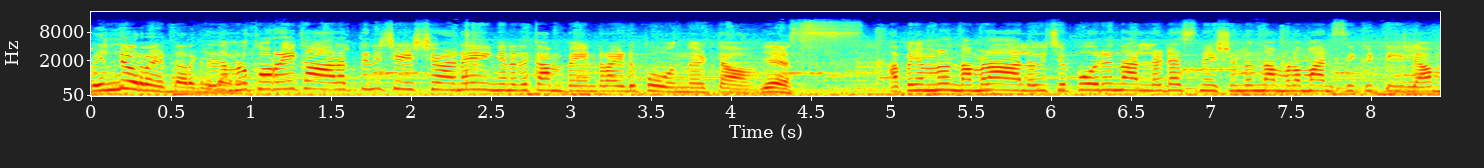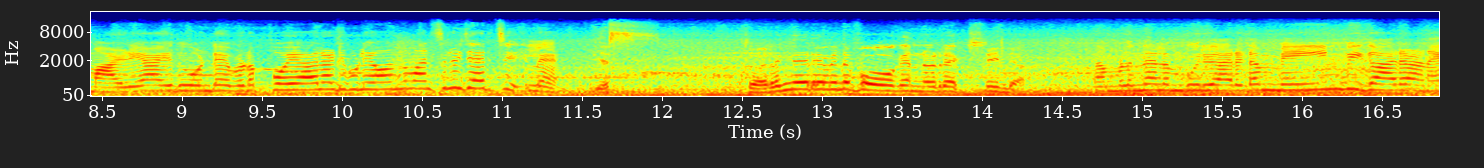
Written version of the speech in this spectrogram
വലിയൊരു റൈഡ് ഇറങ്ങി നമ്മൾ കുറെ കാലത്തിന് ശേഷമാണ് ഇങ്ങനെ ഒരു കമ്പൈൻ റൈഡ് പോകുന്നത് കേട്ടോ. യെസ് അപ്പൊ നമ്മൾ നമ്മൾ ആലോചിച്ചപ്പോൾ ഒരു നല്ല ഡെസ്റ്റിനേഷനും നമ്മളെ മനസ്സിൽ കിട്ടിയില്ല. മഴ ആയതുകൊണ്ട് എവിടെ പോയാലും അടിപൊളിയാവുമെന്ന് മനസ്സിൽ വിചാരിച്ച് ഇല്ലേ? യെസ് ചുരം കയറിയ പിന്നെ പോകാൻ ഒരു രക്ഷയില്ല. നമ്മൾ നിലമ്പൂരുകാരുടെ മെയിൻ വികാരമാണ്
